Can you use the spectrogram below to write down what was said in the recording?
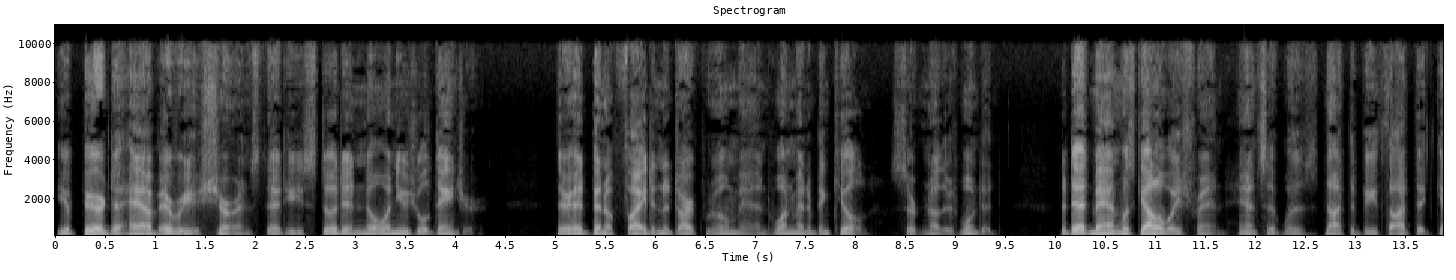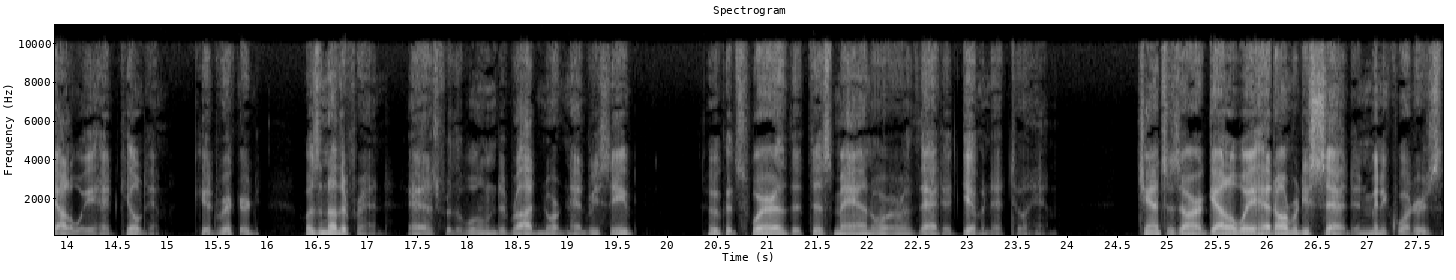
he appeared to have every assurance that he stood in no unusual danger. There had been a fight in a dark room and one man had been killed, certain others wounded. The dead man was Galloway's friend, hence it was not to be thought that Galloway had killed him. Kid Rickard was another friend. As for the wound Rod Norton had received, who could swear that this man or that had given it to him? Chances are Galloway had already said in many quarters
